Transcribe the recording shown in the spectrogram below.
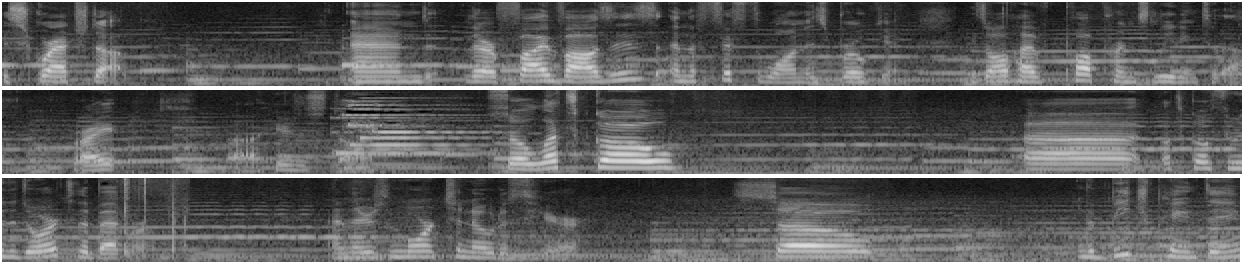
is scratched up. And there are five vases, and the fifth one is broken. These all have paw prints leading to them, right? Uh, here's a star. So let's go. Uh, let's go through the door to the bedroom. And there's more to notice here. So the beach painting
